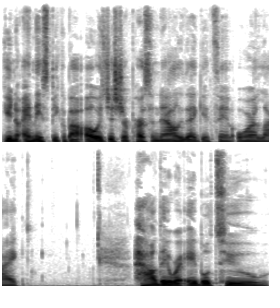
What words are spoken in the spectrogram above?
you know and they speak about oh it's just your personality that gets in or like how they were able to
